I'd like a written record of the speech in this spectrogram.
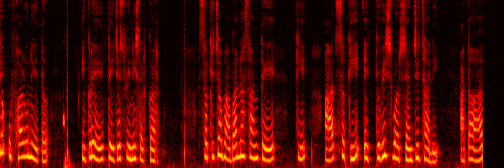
ते उफाळून येतं. इकडे तेजस्विनी सरकार. सखीच्या बाबांना सांगते की आज सखी एकवीस वर्षांची झाली. आता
